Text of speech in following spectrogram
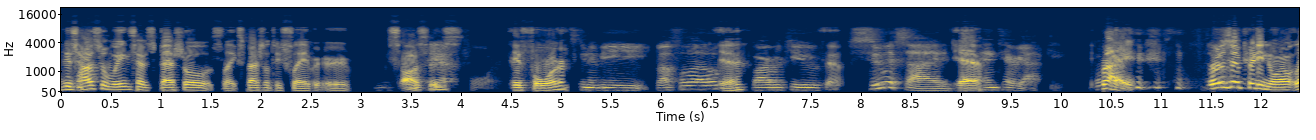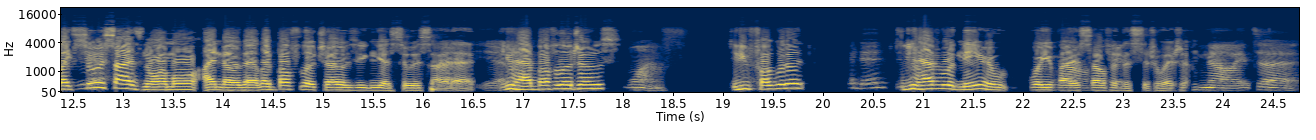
Does House of Wings have special, like specialty flavor or They have sauces? four. They have four. It's gonna be buffalo, Yeah. barbecue, Yeah. suicide, Yeah. and teriyaki. Right. Those are pretty normal. Like Yeah. suicide's normal. I know that. Like Buffalo Joe's, you can get suicide at. yeah. You had Buffalo Joe's? Once. Did you fuck with it? I did. Did you have it with me, or were you by No, yourself in this situation? No, it's uh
